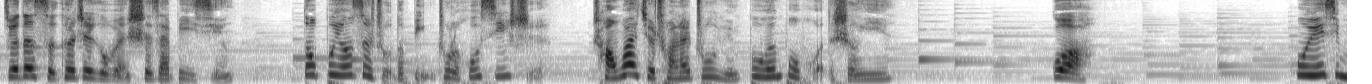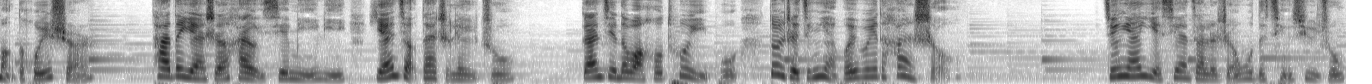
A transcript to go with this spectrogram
觉得此刻这个吻势在必行，都不由自主的屏住了呼吸时，场外却传来朱云不温不火的声音：“过。”莫云熙猛地回神儿，他的眼神还有一些迷离，眼角带着泪珠，赶紧的往后退一步，对着景琰微微的颔首。景琰也陷在了人物的情绪中，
